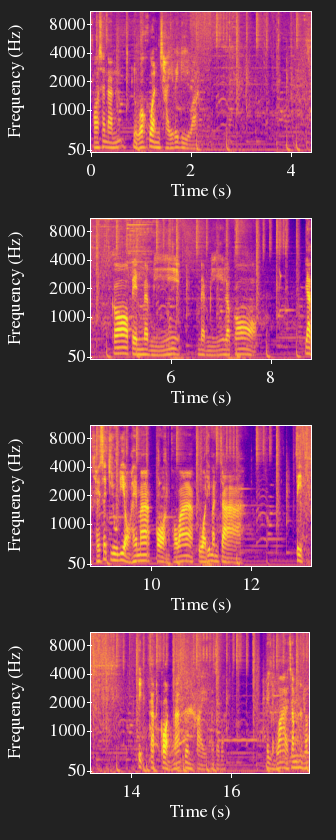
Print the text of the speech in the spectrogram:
เพราะฉะนั้นหรือว่าควรใช้ไปดีวะ ก็เป็นแบบนี้แบบนี้แล้วก็ อยากใช้สกิลเดี่ยวให้มากก่อน เพราะว่ากลัวที่มันจะติดติดกัดก่อนมากเกินไปเข้าใจปะแต่อย่างว่าแหละช่างมันเถอะเรา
